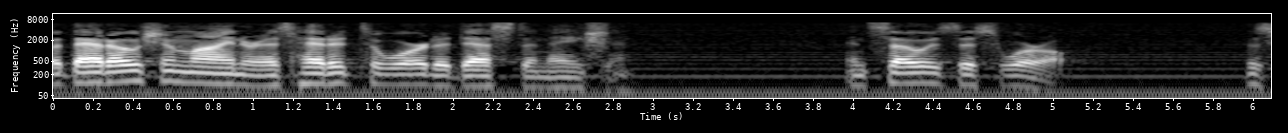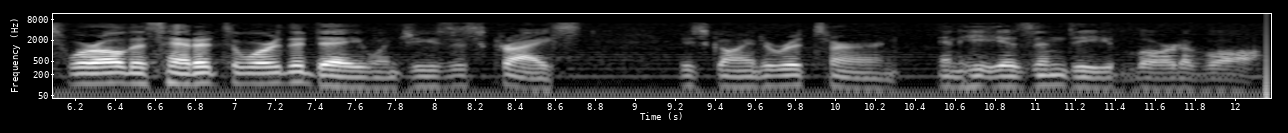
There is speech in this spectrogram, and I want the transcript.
But that ocean liner is headed toward a destination. And so is this world. This world is headed toward the day when Jesus Christ is going to return, and he is indeed Lord of all.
